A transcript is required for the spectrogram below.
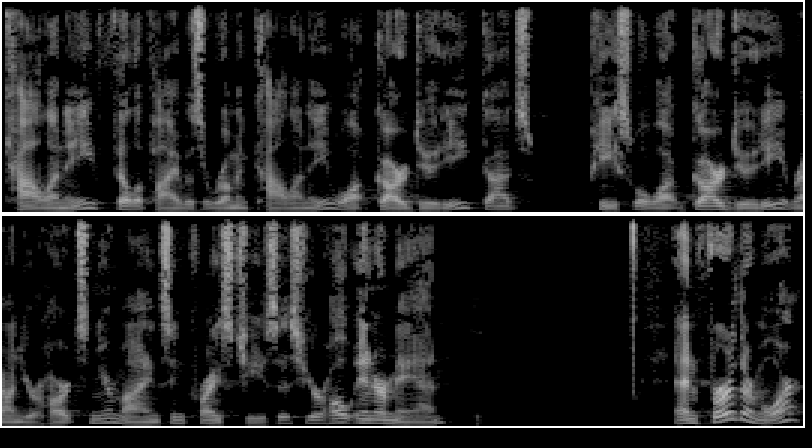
colony. Philippi was a Roman colony, walk guard duty. God's peace will walk guard duty around your hearts and your minds in Christ Jesus, your whole inner man. And furthermore,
